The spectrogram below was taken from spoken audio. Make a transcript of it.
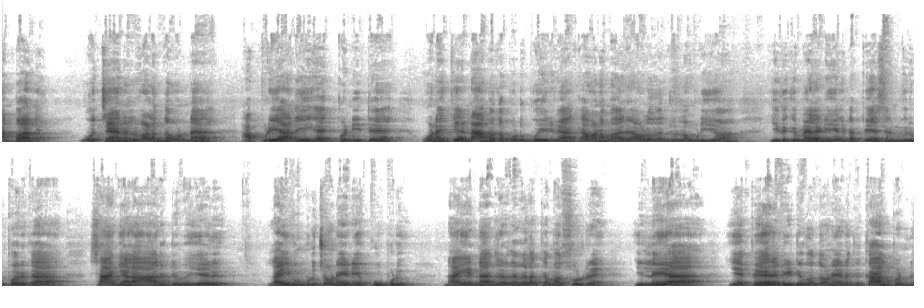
நம்பாத. உன் சேனல் வளர்ந்த உடனே அப்படியே அதையும் ஹேக் பண்ணிவிட்டு உனக்கே நாமத்தை போட்டு போயிடுவேன். கவனமாறு அவ்வளோதான் சொல்ல முடியும். இதுக்கு மேலே நீ என்கிட்ட பேசுகிறேன்னு விருப்பம் இருக்கா? சாயங்காலம் ஆறு டு ஏழு. லைவ் முடித்தோடனே என்னை கூப்பிடு. நான் என்னங்கிறத விளக்கமாக சொல்கிறேன் இல்லையா? என் பேரை வீட்டுக்கு வந்தவொடனே எனக்கு கால் பண்ணு.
